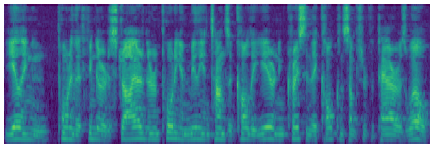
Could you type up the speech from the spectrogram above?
yelling and pointing their finger at Australia, and they're importing a million tonnes of coal a year and increasing their coal consumption for power as well.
